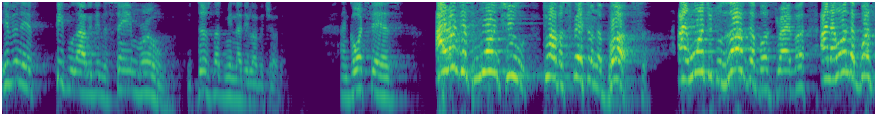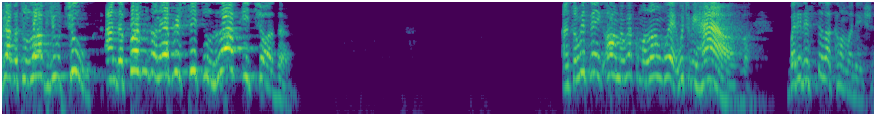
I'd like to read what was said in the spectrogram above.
even if people are within the same room, it does not mean that they love each other. And God says, I don't just want you to have a space on the bus. I want you to love the bus driver, and I want the bus driver to love you too and the persons on every seat to love each other. And so we think, oh man, we've come a long way, which we have. But it is still accommodation.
